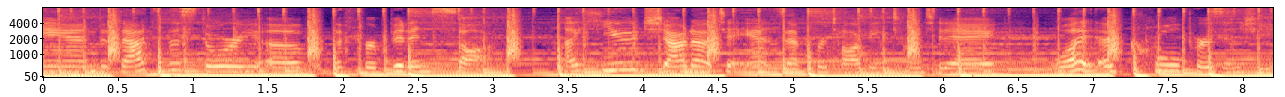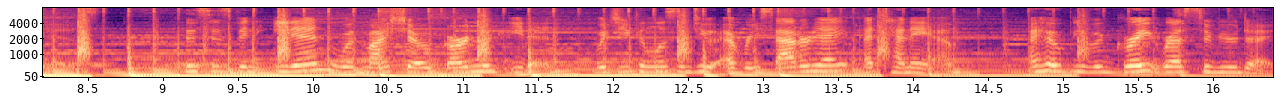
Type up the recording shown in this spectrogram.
And that's the story of the Forbidden Sock. A huge shout out to Aunt Zeb for talking to me today. What a cool person she is. This has been Eden with my show Garden of Eden, which you can listen to every Saturday at 10 a.m. I hope you have a great rest of your day.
